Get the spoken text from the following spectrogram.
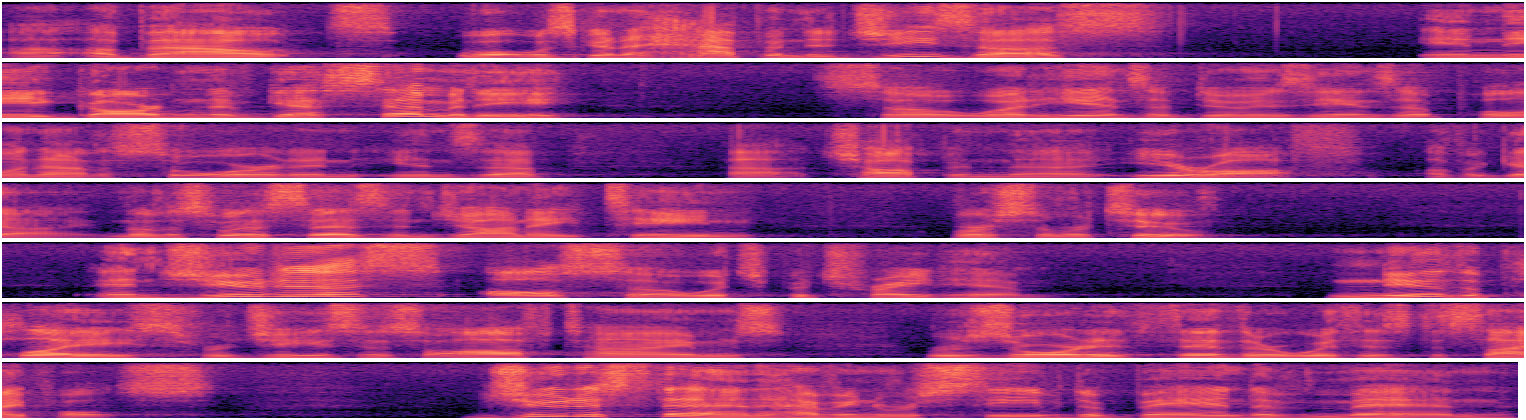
uh, about what was going to happen to Jesus in the Garden of Gethsemane. So, what he ends up doing is he ends up pulling out a sword and ends up uh, chopping the ear off of a guy. Notice what it says in John 18, verse number 2. And Judas also, which betrayed him, knew the place, for Jesus oft times resorted thither with his disciples. Judas then, having received a band of men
